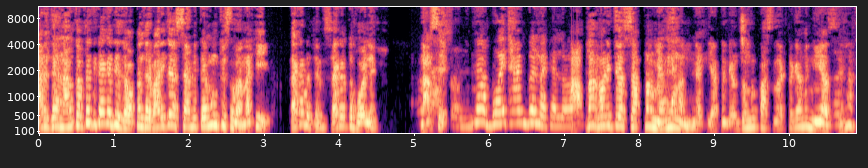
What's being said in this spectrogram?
আরে দেন আমি তো আপনাকে টাকা দিয়ে যাব। আপনাদের বাড়িতে আসছে আমি তেমন কিছু না নাকি? টাকাটা দেন টাকা তো ভয় নেই। না আছে? না বই থাকবে না কেন? আপনার বাড়িতে আসছে আপনার মেহমান আমি নাকি? আপনাদের জন্য পাঁচ লাখ টাকা আমি নিয়ে আসছি হ্যাঁ?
